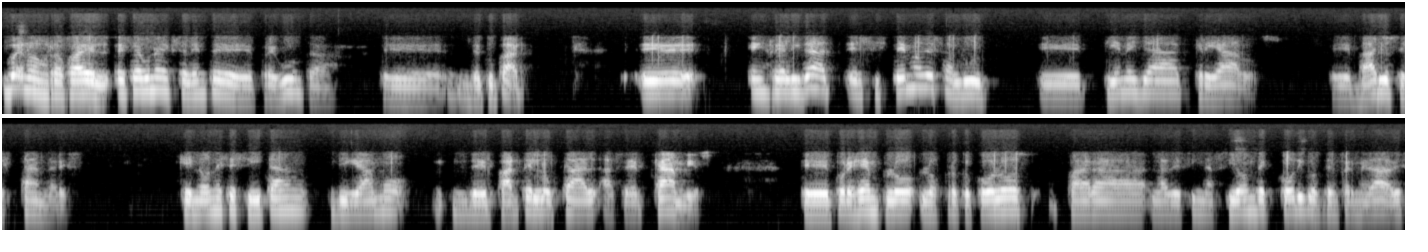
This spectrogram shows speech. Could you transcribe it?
Bueno, Rafael, esa es una excelente pregunta eh, de tu parte. Eh, en realidad, el sistema de salud eh, tiene ya creados varios estándares que no necesitan, digamos, de parte local hacer cambios. Eh, por ejemplo, los protocolos para la designación de códigos de enfermedades,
